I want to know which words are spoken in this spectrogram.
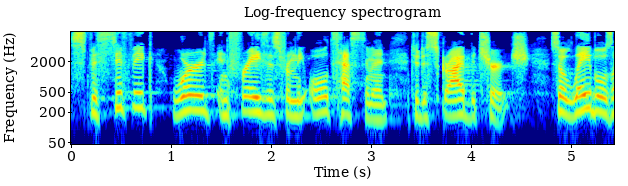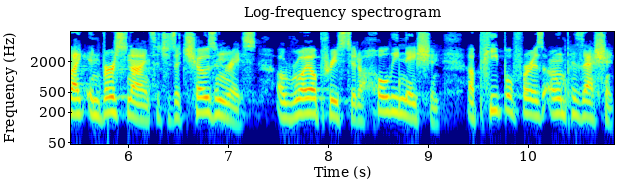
specific words and phrases from the Old Testament to describe the church. So, labels like in verse 9, such as a chosen race, a royal priesthood, a holy nation, a people for his own possession,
